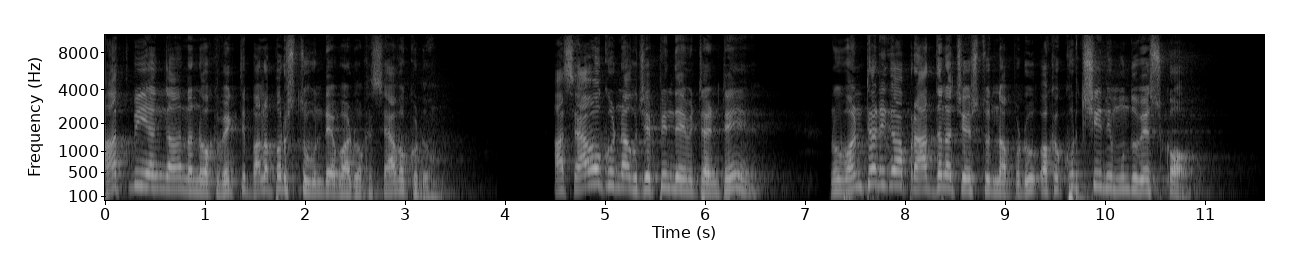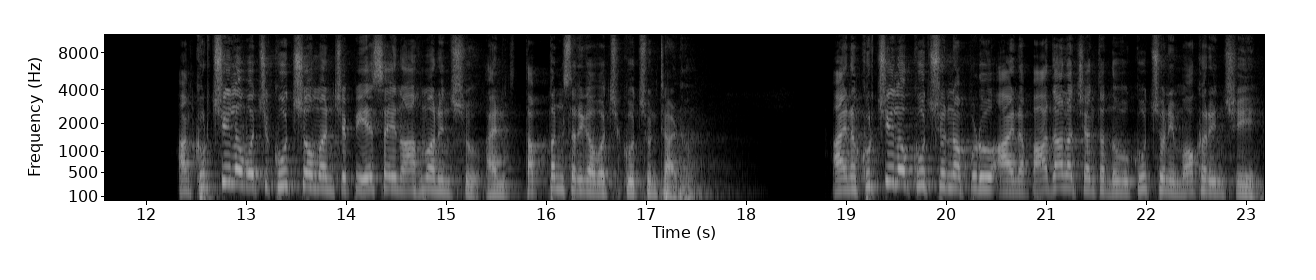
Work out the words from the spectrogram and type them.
ఆత్మీయంగా నన్ను ఒక వ్యక్తి బలపరుస్తూ ఉండేవాడు ఒక సేవకుడు. ఆ సేవకుడు నాకు చెప్పింది ఏమిటంటే నువ్వు ఒంటరిగా ప్రార్థన చేస్తున్నప్పుడు ఒక కుర్చీని ముందు వేసుకో. ఆ కుర్చీలో వచ్చి కూర్చోమని చెప్పి ఏసైను ఆహ్వానించు. ఆయన తప్పనిసరిగా వచ్చి కూర్చుంటాడు. ఆయన కుర్చీలో కూర్చున్నప్పుడు ఆయన పాదాల చెంత నువ్వు కూర్చొని మోకరించి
